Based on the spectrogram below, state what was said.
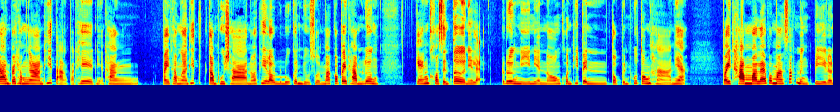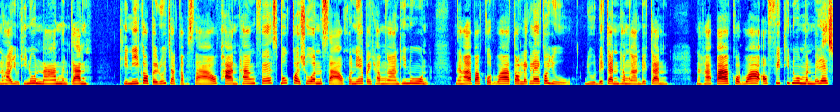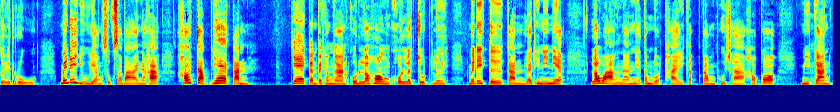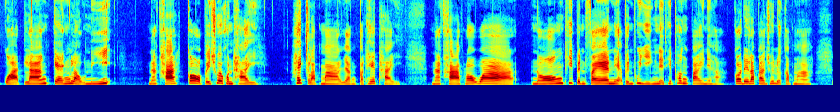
การไปทำงานที่ต่างประเทศเนี่ยทาง ไปทำงานที่กัมพูชาเนาะที่เรารู้กันอยู่ส่วนมากก็ไปทำเรื่องแก๊งคอลเซ็นเตอร์นี่แหละ เรื่องนี้เนี่ยน้องคนที่เป็นตกเป็นผู้ต้องหาเนี่ยไปทำมาแล้วประมาณสักหนึ่งปีแล้วนะคะ อยู่ที่นู่นนานเหมือนกัน ทีนี้ก็ไปรู้จักกับสาวผ่านทาง Facebook ก็ชวนสาวคนนี้ไปทำงานที่นู่นนะคะ ปรากฏว่าตอนแรก ๆ ก็อยู่อยู่ด้วยกันทำงานด้วยกันนะคะ ปรากฏว่าออฟฟิศที่นู่นมันไม่ได้สวยหรู ไม่ได้อยู่อย่างสุขสบายนะคะ เขาจับแยกกัน แยกกันไปทำงานคนละห้องคนละจุดเลย ไม่ได้เจอกัน แล้วทีนี้เนี่ยระหว่างนั้นเนี่ยตำรวจไทยกับกัมพูชาเขาก็มีการกวาดล้างแก๊งเหล่านี้นะคะ ก็ไปช่วยคนไทยให้กลับมายังประเทศไทยนะคะ เพราะว่าน้องที่เป็นแฟนเนี่ยเป็นผู้หญิงเนี่ยที่เพิ่งไปเนี่ยค่ะก็ได้รับการช่วยเหลือกลับมา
